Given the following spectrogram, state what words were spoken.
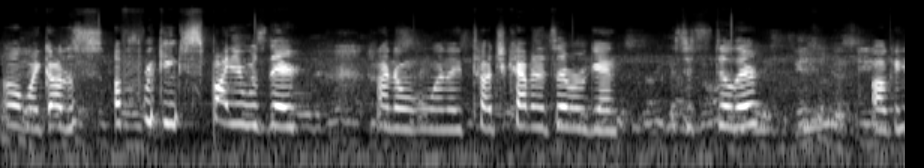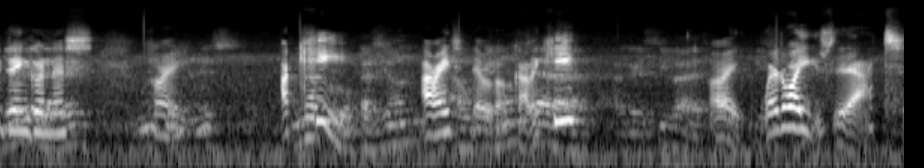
oh my god, a freaking spider was there. I don't want to touch cabinets ever again. Is it still there? Okay, thank goodness. Alright. A key. Alright, there we go. Got a key. Alright, where do I use it at?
